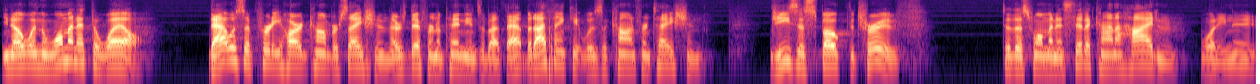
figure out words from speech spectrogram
You know, when the woman at the well, that was a pretty hard conversation. There's different opinions about that, but I think it was a confrontation. Jesus spoke the truth to this woman instead of kind of hiding what he knew.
